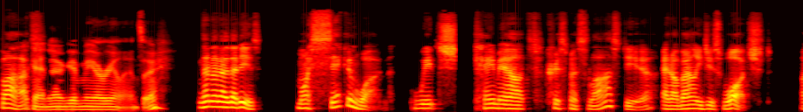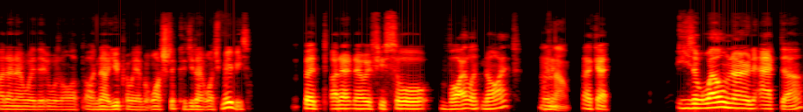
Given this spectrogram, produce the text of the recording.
But okay, now give me a real answer. no, no, no, that is my second one, which came out Christmas last year, and I've only just watched. I don't know whether it was. I know you probably haven't watched it because you don't watch movies. But I don't know if you saw Violent Night. When it- No, Okay. He's a well known actor.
